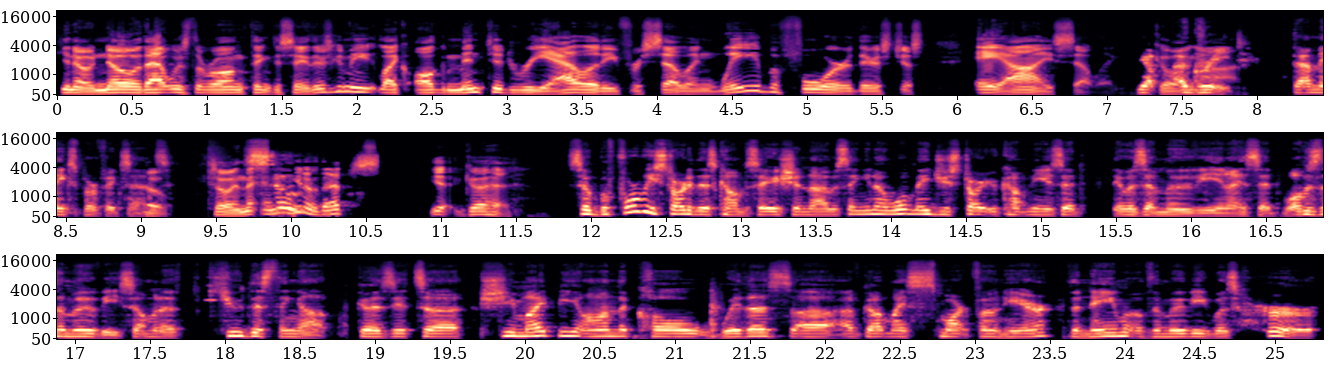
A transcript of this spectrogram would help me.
you know, no, that was the wrong thing to say. There's going to be like augmented reality for selling way before there's just AI selling. Yeah, agreed. On. That makes perfect sense. So, so and, so, and you know that's yeah, go ahead. So before we started this conversation, I was saying, you know, what made you start your company? You said there was a movie, and I said, what was the movie? So I'm going to cue this thing up because it's a. Uh, she might be on the call with us. Uh, I've got my smartphone here. The name of the movie was Her.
